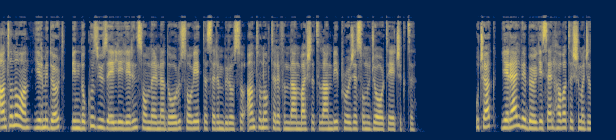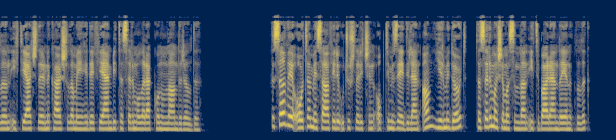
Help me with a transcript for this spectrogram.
Antonov An-24, 1950'lerin sonlarına doğru Sovyet Tasarım Bürosu Antonov tarafından başlatılan bir proje sonucu ortaya çıktı. Uçak, yerel ve bölgesel hava taşımacılığın ihtiyaçlarını karşılamayı hedefleyen bir tasarım olarak konumlandırıldı. Kısa ve orta mesafeli uçuşlar için optimize edilen An-24, tasarım aşamasından itibaren dayanıklılık,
